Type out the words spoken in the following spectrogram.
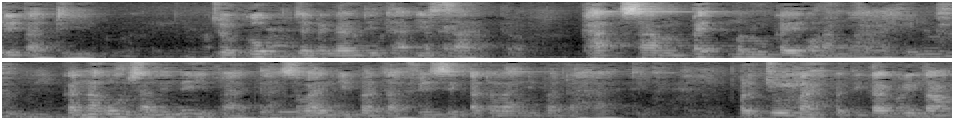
pribadi cukup jenengan tidak isa. Gak sampai melukai orang lain. Karena urusan ini ibadah. Selain ibadah fisik adalah ibadah hati. Percuma ketika kita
